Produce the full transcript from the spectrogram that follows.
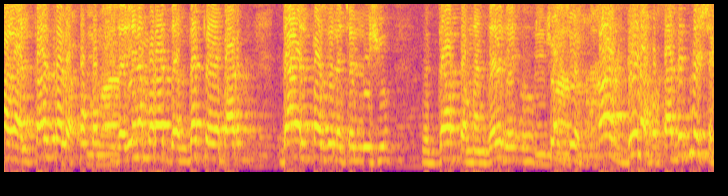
هغه الفاظ له حکم د دې نه مراد د دې عبارت دا الفاظ له چلو شو دا په منځل دی چې خاص دینه خو ثابت نشي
